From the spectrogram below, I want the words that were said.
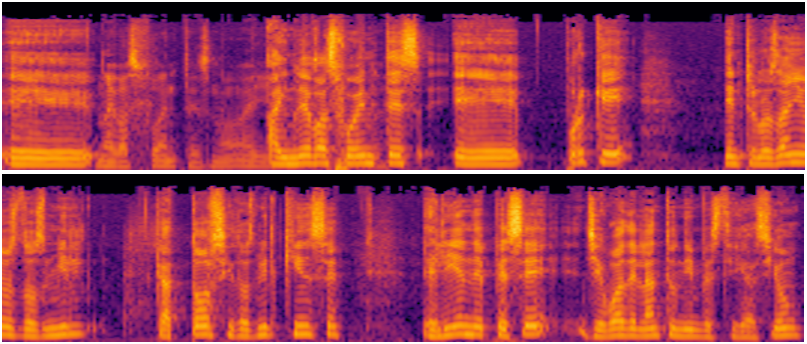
Eh, nuevas fuentes, ¿no? Hay, nuevas fuentes, eh, porque entre los años 2014 y 2015, el INPC llevó adelante una investigación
